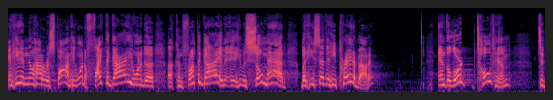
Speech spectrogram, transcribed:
and he didn't know how to respond. He wanted to fight the guy, he wanted to uh, confront the guy. I mean, he was so mad, but he said that he prayed about it. And the Lord told him to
